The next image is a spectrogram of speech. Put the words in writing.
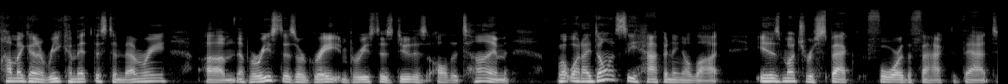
how am I going to recommit this to memory? Um, now, baristas are great and baristas do this all the time. But what I don't see happening a lot is much respect for the fact that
